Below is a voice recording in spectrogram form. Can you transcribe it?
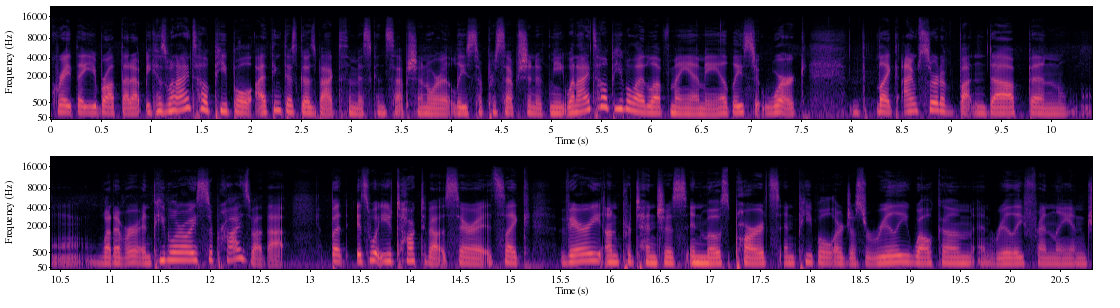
great that you brought that up because when I tell people, I think this goes back to the misconception or at least a perception of me. When I tell people I love Miami, at least at work, like I'm sort of buttoned up and whatever, and people are always surprised by that. But it's what you talked about, Sarah. It's like very unpretentious in most parts, and people are just really welcome and really friendly and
